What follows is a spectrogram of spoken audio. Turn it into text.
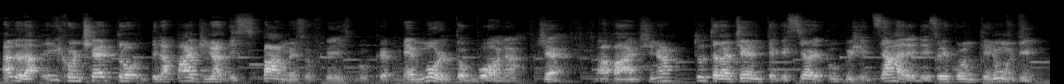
Allora, il concetto della pagina di spam su Facebook è molto buona. Cioè, la pagina, tutta la gente che si vuole pubblicizzare dei suoi contenuti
